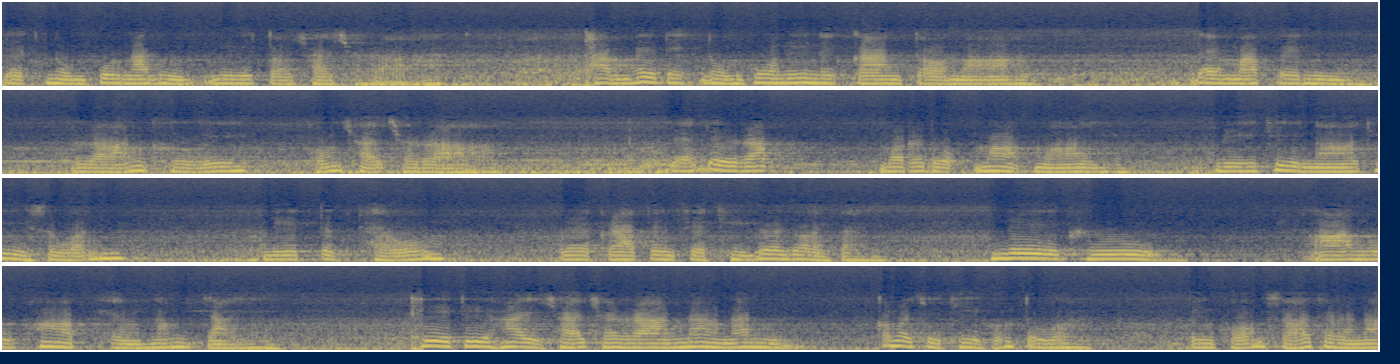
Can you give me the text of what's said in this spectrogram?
เด็กหนุ่มผู้นั้นมีต่อชายชราทำให้เด็กหนุ่มพวกนี้ในการต่อมา ได้มาเป็นหลานเขยของชายชรา และได้รับมรดกมากมาย มีที่นาที่สวน มีตึกแถวเลยกลายเป็นเศรษฐีย่อยๆไป นี่คืออานุภาพแห่งน้ำใจ ที่ที่ให้ชายชรานั่งนั้น ก็ไม่ใช่ที่ของตัว เป็นของสาธารณะ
